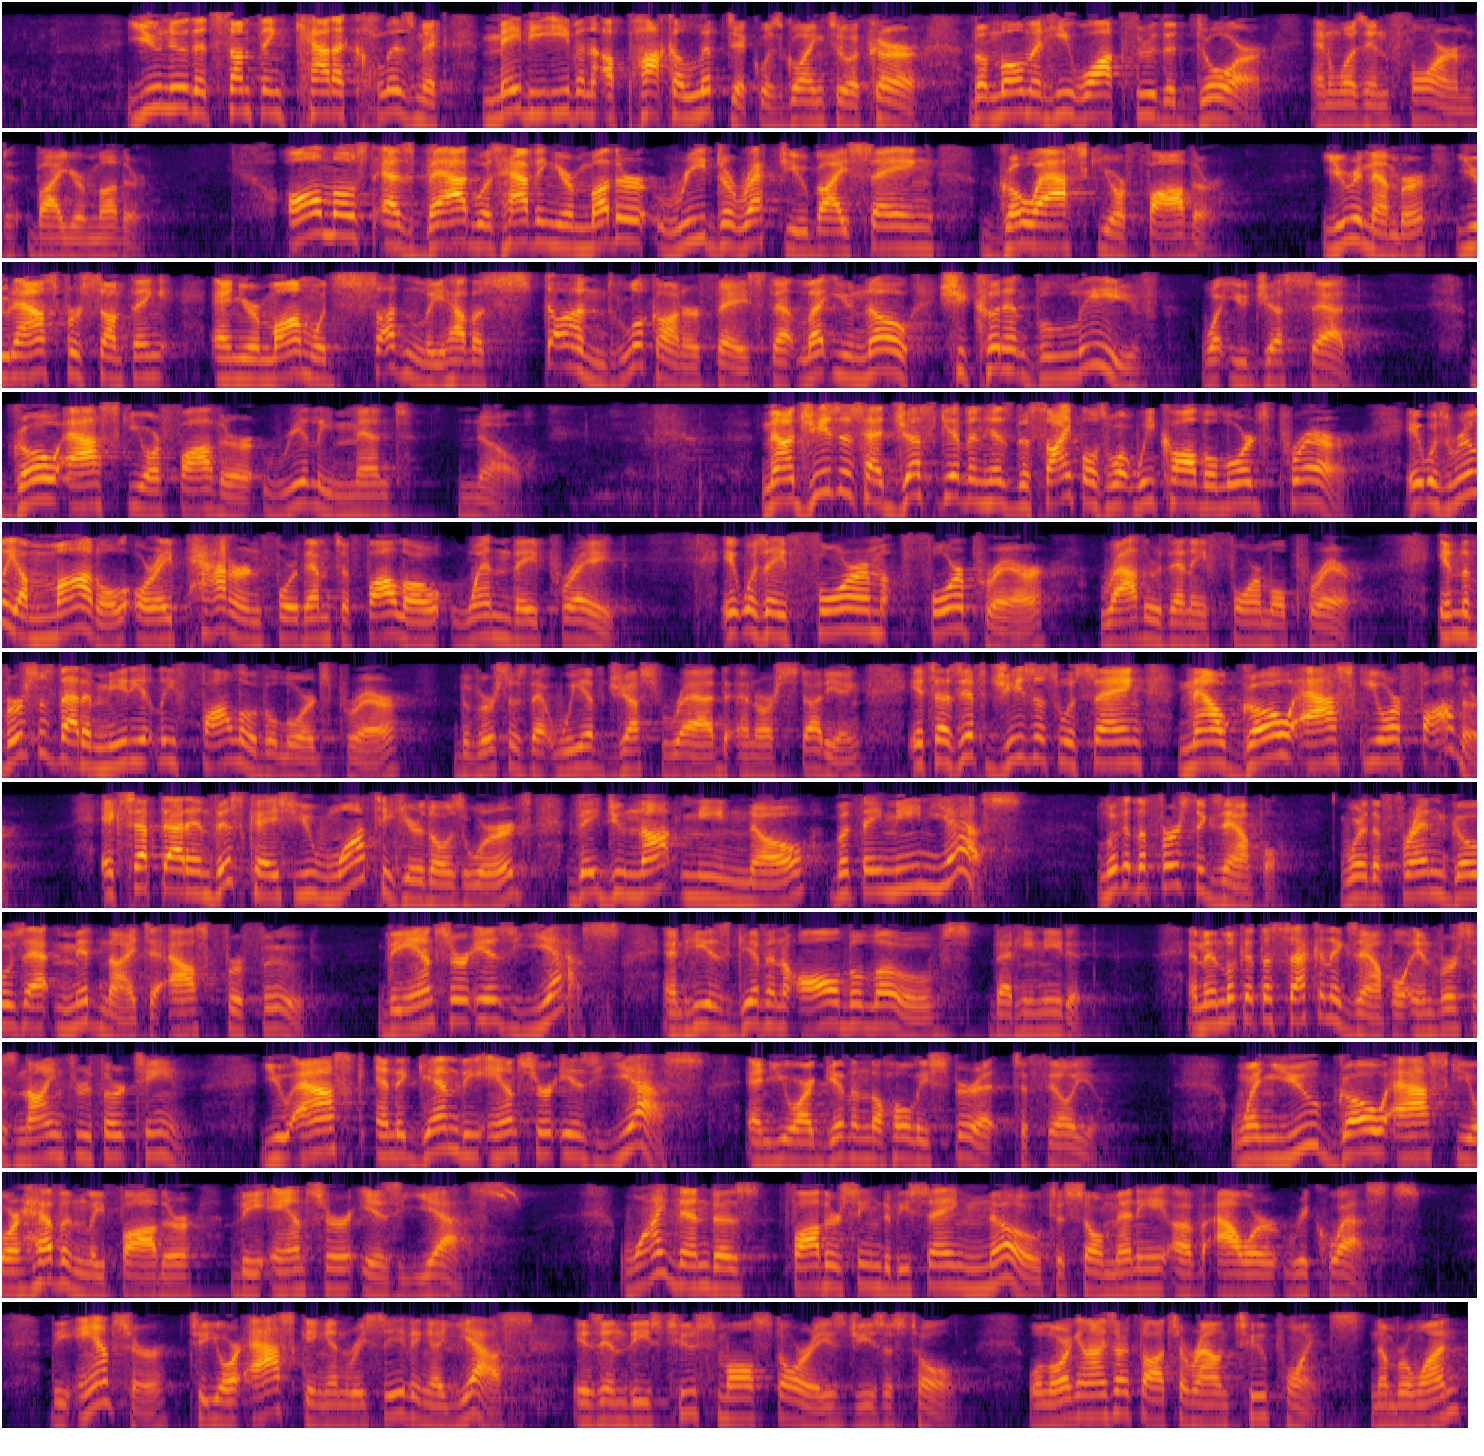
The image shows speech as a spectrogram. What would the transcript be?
You knew that something cataclysmic, maybe even apocalyptic, was going to occur the moment he walked through the door and was informed by your mother. Almost as bad was having your mother redirect you by saying, go ask your father. You remember, you'd ask for something and your mom would suddenly have a stunned look on her face that let you know she couldn't believe what you just said. Go ask your father really meant no. Now, Jesus had just given his disciples what we call the Lord's Prayer. It was really a model or a pattern for them to follow when they prayed. It was a form for prayer rather than a formal prayer. In the verses that immediately follow the Lord's Prayer, the verses that we have just read and are studying, it's as if Jesus was saying, Now go ask your Father. Except that in this case, you want to hear those words. They do not mean no, but they mean yes. Look at the first example, where the friend goes at midnight to ask for food. The answer is yes, and he is given all the loaves that he needed. And then look at the second example in verses 9 through 13. You ask, and again the answer is yes, and you are given the Holy Spirit to fill you. When you go ask your heavenly Father, the answer is yes. Why then does Father seem to be saying no to so many of our requests? The answer to your asking and receiving a yes is in these two small stories Jesus told. We'll organize our thoughts around two points. Number one,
